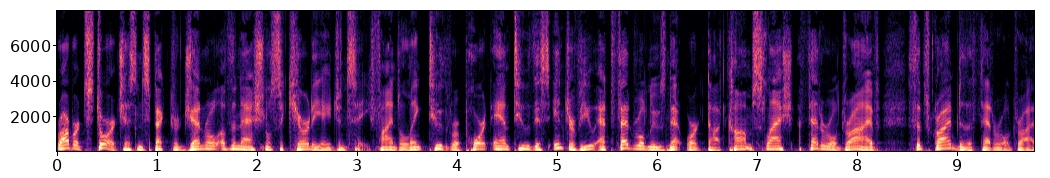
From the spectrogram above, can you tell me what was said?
Robert Storch is Inspector General of the National Security Agency. Find a link to the report and to this interview at federalnewsnetwork.com slash Federal Drive. Subscribe to the Federal Drive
